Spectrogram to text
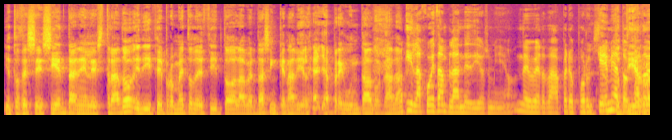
Y entonces se sienta en el estrado y dice, prometo decir toda la verdad sin que nadie le haya preguntado nada. Y la jueza en plan de Dios mío, de verdad, pero ¿por qué me ha tocado tierra,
